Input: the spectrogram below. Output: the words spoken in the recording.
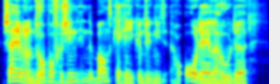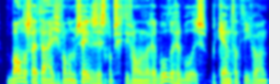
Zij hebben een drop-off gezien in de band. Kijk, en je kunt natuurlijk niet oordelen hoe de bandenslijtage van de Mercedes is ten opzichte van de Red Bull. De Red Bull is bekend dat die gewoon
